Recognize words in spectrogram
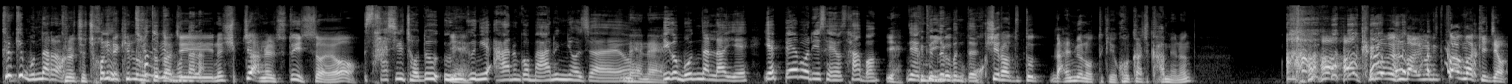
그렇게 못 날아. 그렇죠. 1200km까지는 예, 쉽지 않을 수도 있어요. 사실 저도 은근히 예. 아는 거 많은 여자예요. 네네. 이거 못 날라 얘. 얘 빼버리세요 4번. 예. 네, 근데 이거 분들. 혹시라도 또 날면 어떻게 해요? 거기까지 가면은? 그러면 말문이 꽉 막히죠.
